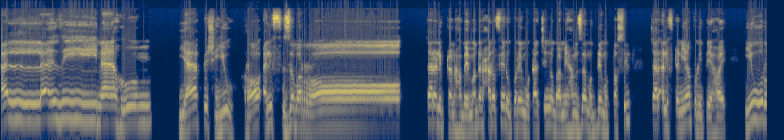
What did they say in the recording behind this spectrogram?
আল্লাজিনা হুম, ইয়া পেশ ইউ র, আলিফ, জবর, র। চার আলিফটান হবে। মাদার হারফের উপরে মোটা চিহ্ন বা মেহামজা মধ্যে মুত্তাসিল চার আলিফটানিয়া পড়িতে হয়। ইউ র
